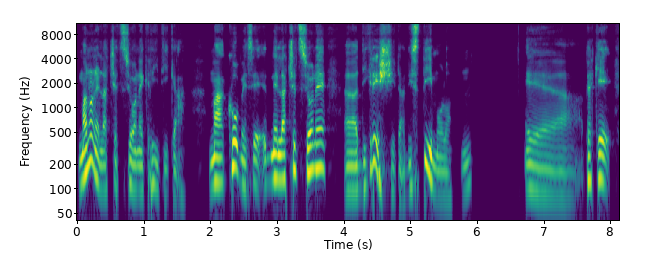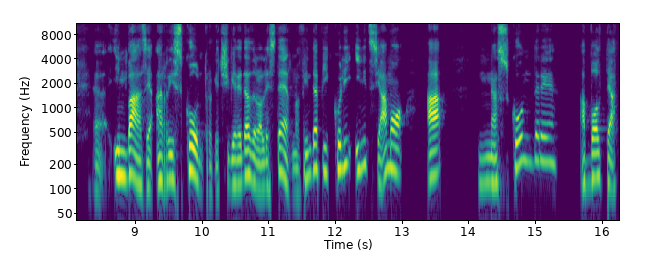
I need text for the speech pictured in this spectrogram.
ma non nell'accezione critica, ma come se nell'accezione, uhm, di crescita, di stimolo, mh. Ehm, perché, uhm, in base al riscontro che ci viene dato dall'esterno fin da piccoli, iniziamo a nascondere, a volte a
